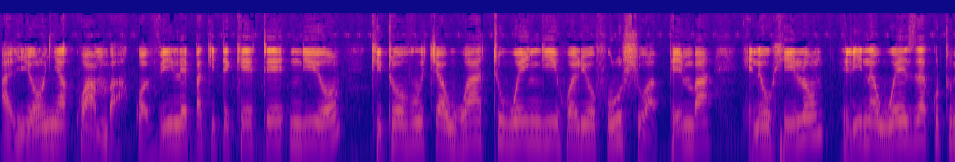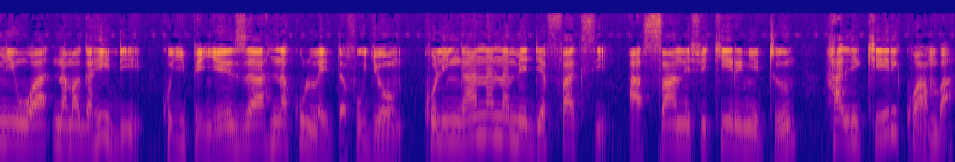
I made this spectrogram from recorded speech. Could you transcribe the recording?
alionya kwamba kwa vile Pakitekete ndiyo kitovu cha watu wengi waliofurushwa Pemba, eneo hilo linaweza kutumiwa na magaidi kujipenyeza na kuleta fujo. Kulingana na Mediafax, Hassan Fikiri Nitu halikiri kwamba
